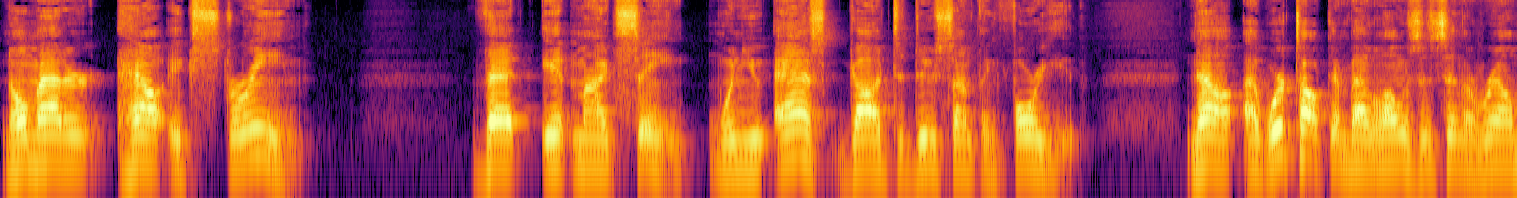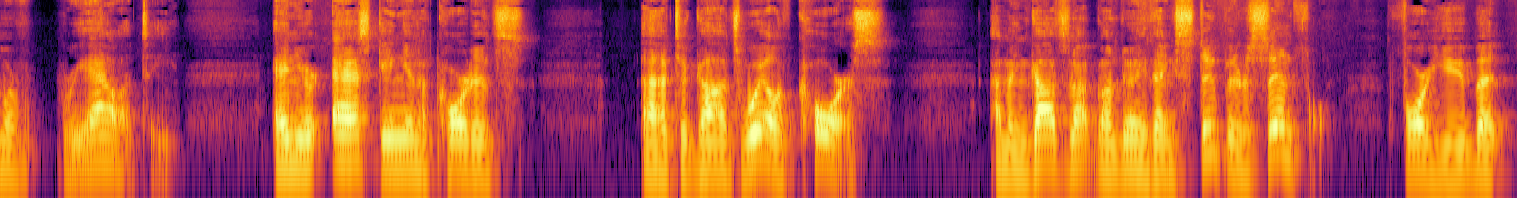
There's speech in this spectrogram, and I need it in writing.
no matter how extreme that it might seem when you ask God to do something for you. Now, uh, we're talking about as long as it's in the realm of reality and you're asking in accordance uh, to God's will, of course. I mean, God's not going to do anything stupid or sinful for you, but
